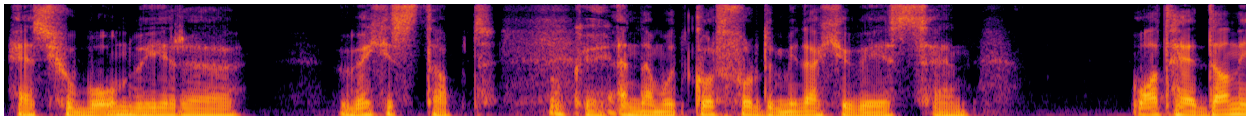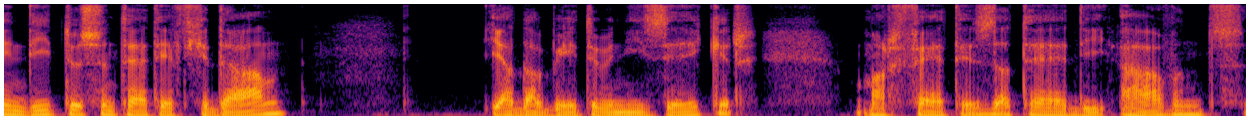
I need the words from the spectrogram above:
Hij is gewoon weer weggestapt. Okay. En dat moet kort voor de middag geweest zijn. Wat hij dan in die tussentijd heeft gedaan, ja, dat weten we niet zeker. Maar feit is dat hij die avond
